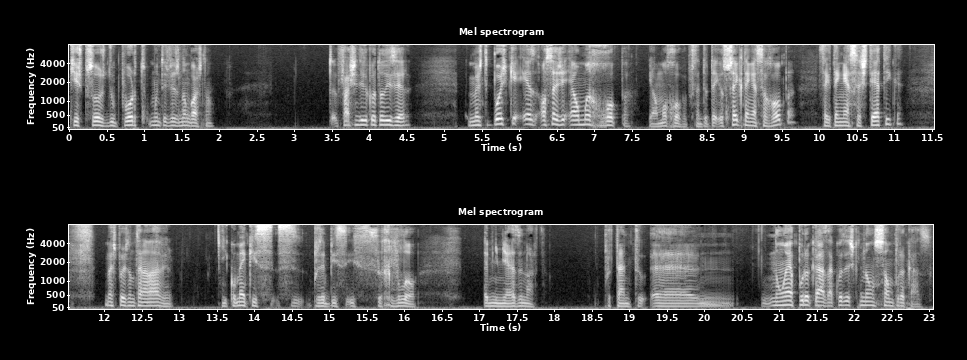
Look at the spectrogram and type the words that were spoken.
que as pessoas do Porto muitas vezes não gostam. Faz sentido o que eu estou a dizer? Mas depois, que é, ou seja, é uma roupa. É uma roupa. Portanto, eu, te- eu sei que tenho essa roupa, sei que tenho essa estética, mas depois não tem nada a ver. E como é que isso, se, por exemplo, isso, isso se revelou? A minha mulher é do Norte. Portanto, hum, não é por acaso. Há coisas que não são por acaso.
